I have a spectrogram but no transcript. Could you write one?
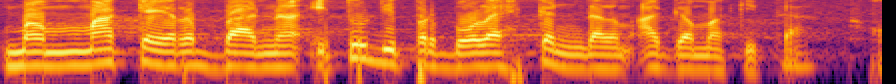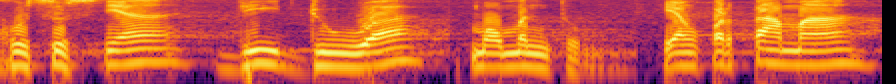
memakai rebana itu diperbolehkan dalam agama kita khususnya di dua momentum. Yang pertama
